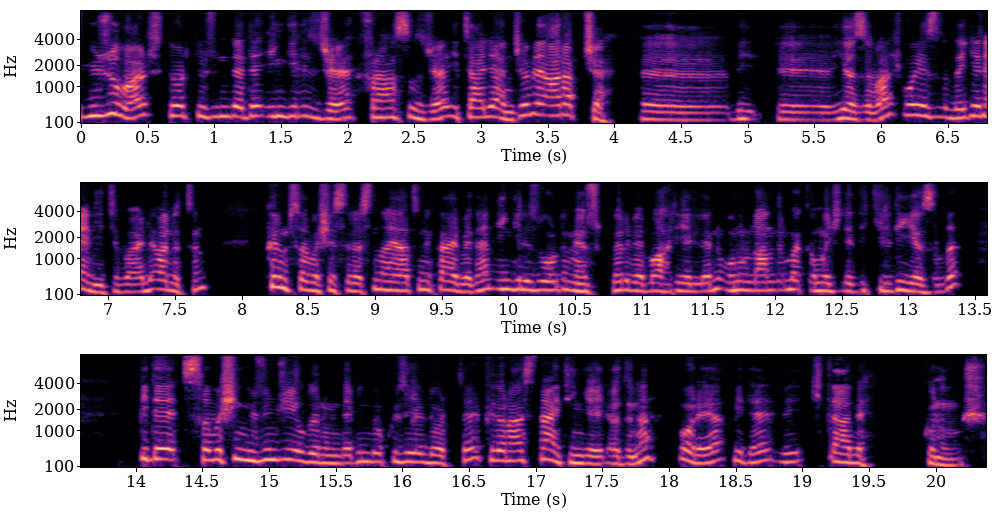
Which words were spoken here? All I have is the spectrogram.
yüzü var. Dört yüzünde de İngilizce, Fransızca, İtalyanca ve Arapça e, bir e, yazı var. O yazıda da genel itibariyle anıtın Kırım Savaşı sırasında hayatını kaybeden İngiliz ordu mensupları ve Bahriyelilerini onurlandırmak amacıyla dikildiği yazılı. Bir de savaşın 100. yıl dönümünde 1954'te Florence Nightingale adına oraya bir de bir kitabe konulmuş.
